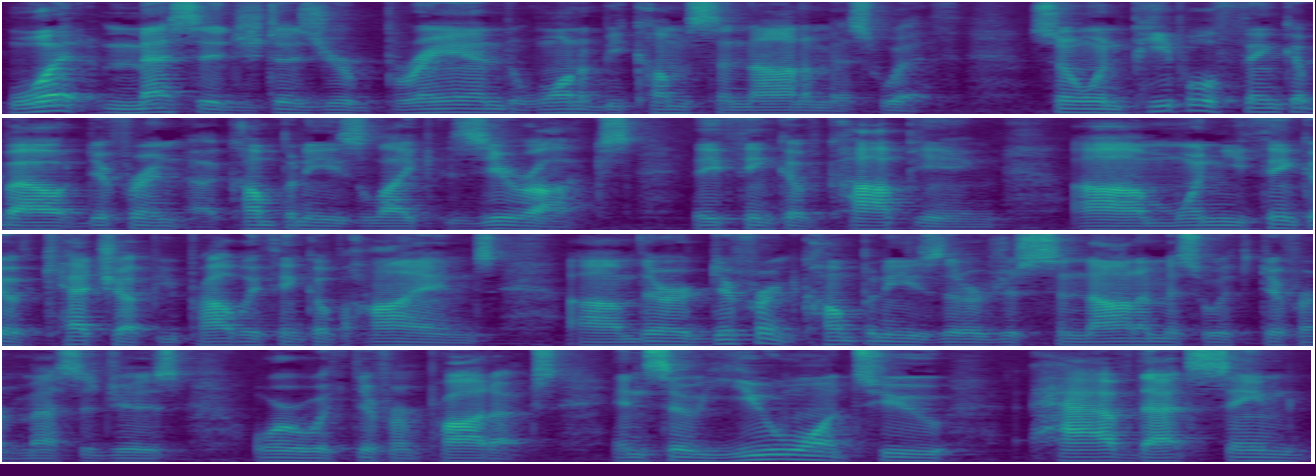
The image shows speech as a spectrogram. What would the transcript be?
what message does your brand want to become synonymous with? So when people think about different uh, companies like Xerox, they think of copying. Um, when you think of ketchup, you probably think of Heinz. Um, there are different companies that are just synonymous with different messages or with different products. And so you want to have that same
